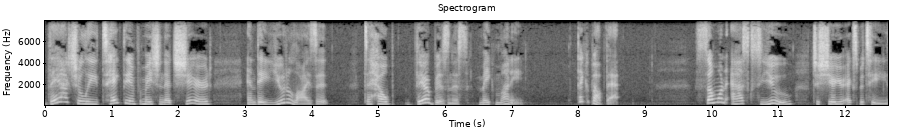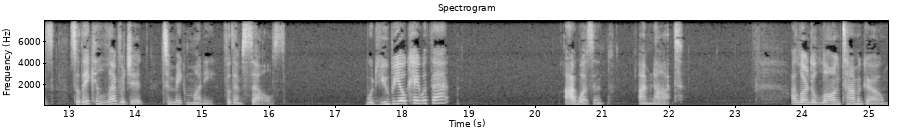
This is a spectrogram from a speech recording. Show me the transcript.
they actually take the information that's shared and they utilize it to help their business make money. Think about that. Someone asks you to share your expertise so they can leverage it to make money for themselves. Would you be okay with that? I wasn't. I'm not. I learned a long time ago,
